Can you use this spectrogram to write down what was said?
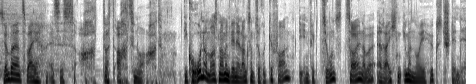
Sie haben Bayern 2, es ist 18.08 Uhr. Die Corona-Maßnahmen werden ja langsam zurückgefahren, die Infektionszahlen aber erreichen immer neue Höchststände.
